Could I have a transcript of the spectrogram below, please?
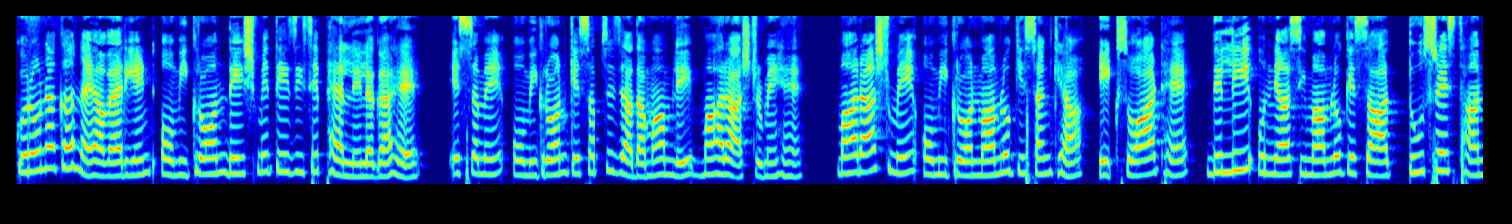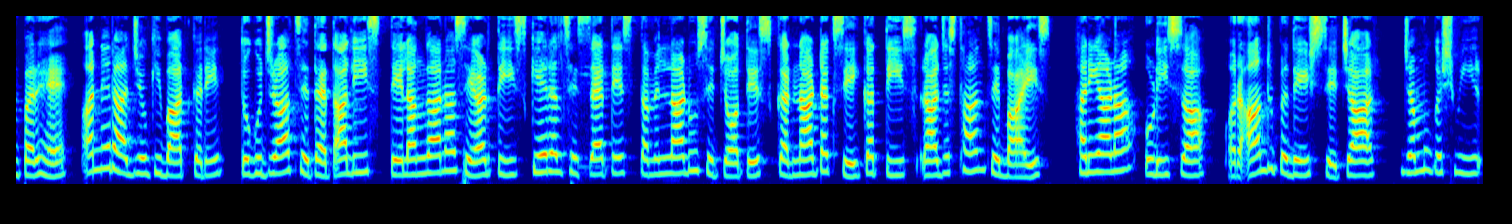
कोरोना का नया वेरिएंट ओमिक्रॉन देश में तेज़ी से फैलने लगा है। इस समय ओमिक्रॉन के सबसे ज़्यादा मामले महाराष्ट्र में हैं। महाराष्ट्र में ओमिक्रॉन मामलों की संख्या 108 है। दिल्ली उन्यासी मामलों के साथ दूसरे स्थान पर है। अन्य राज्यों की बात करें तो गुजरात से 43, तेलंगाना से 38, केरल से 37, तमिलनाडु से 34, कर्नाटक से 31, राजस्थान से 22, हरियाणा उड़ीसा और आंध्र प्रदेश से चार जम्मू कश्मीर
